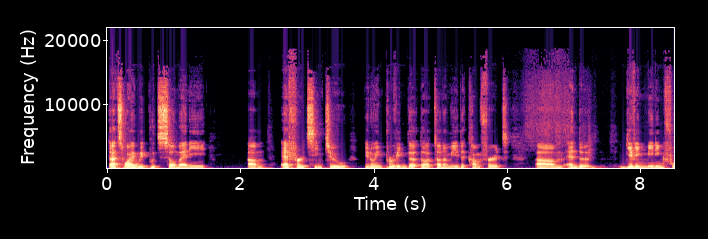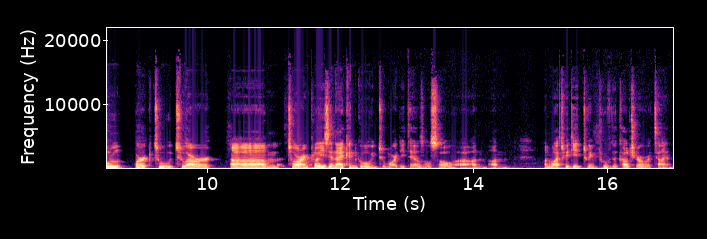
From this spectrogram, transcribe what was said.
that's why we put so many um, efforts into you know improving the, the autonomy, the comfort, um, and the giving meaningful work to to our um, to our employees. And I can go into more details also uh, on on on what we did to improve the culture over time.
